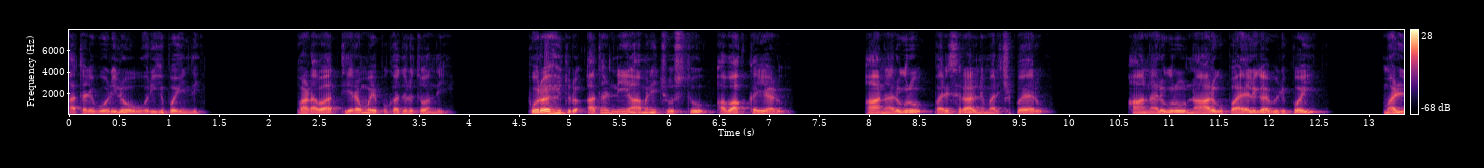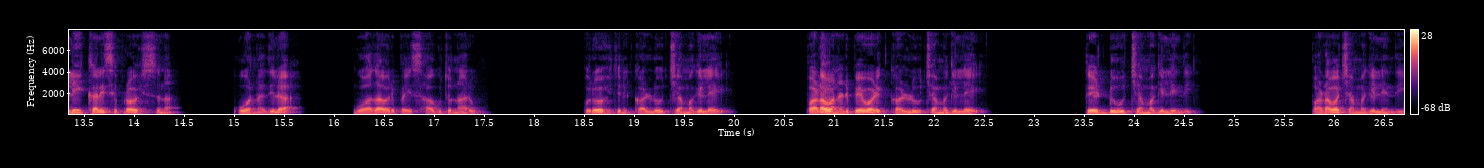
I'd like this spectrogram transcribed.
అతడి ఒడిలో ఒరిగిపోయింది. పడవ తీరం వైపు కదులుతోంది. పురోహితుడు అతడిని ఆమెని చూస్తూ అవాక్కయ్యాడు. ఆ నలుగురు పరిసరాల్ని మరిచిపోయారు. ఆ నలుగురు నాలుగు పాయలుగా విడిపోయి మళ్ళీ కలిసి ప్రవహిస్తున్న ఓ నదిలా గోదావరిపై సాగుతున్నారు. పురోహితుని కళ్ళు చెమగిలాయి. పడవ నడిపేవాడి కళ్ళు చెమ్మగిల్లాయి తెడ్డు చెమ్మగిల్లింది పడవ చెమ్మగిల్లింది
